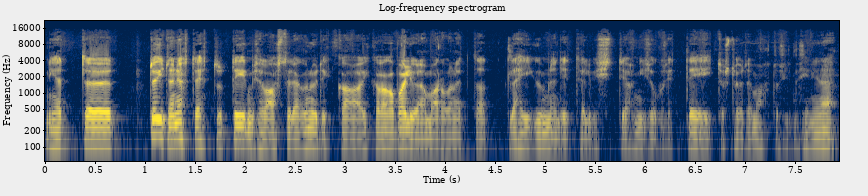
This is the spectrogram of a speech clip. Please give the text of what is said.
nii et äh, töid on jah tehtud eelmisel aastal ja ka nüüd ikka, ikka väga palju ja ma arvan, et lähikümnenditel vist jah, niisuguseid tee-ehitustööde mahtusid me siin ei näe.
